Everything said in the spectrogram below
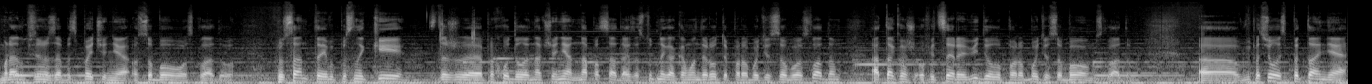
морально забезпечення особового складу. Курсанти, випускники стаж- проходили навчання на посадах заступника команди роти по роботі особовим складом, а також офіцери відділу по роботі особовим складом. Е, Випрацьовувалось питання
